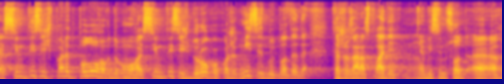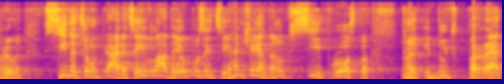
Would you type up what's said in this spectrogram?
е, 7 тисяч передпологова допомога, 7 тисяч до року кожен місяць будуть платити. Те, що зараз платять 800 е, гривень. Всі на цьому піаряться, і влада, і опозиція, і Гончаренко. Ну всі просто е, ідуть вперед.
